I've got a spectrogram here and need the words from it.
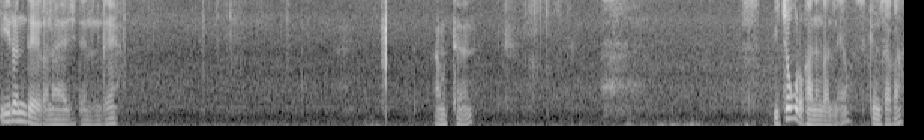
이런 데가 나야지 되는데. 아무튼 위쪽으로 가는 것 같네요 균사가.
